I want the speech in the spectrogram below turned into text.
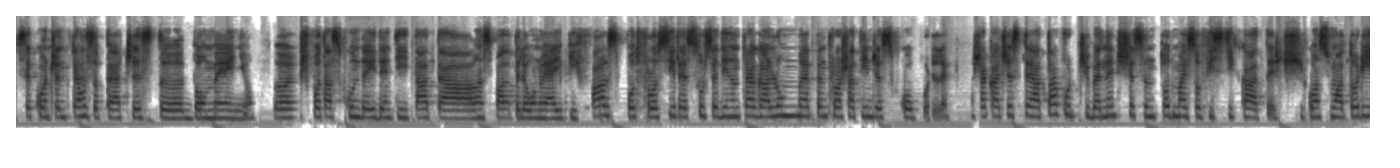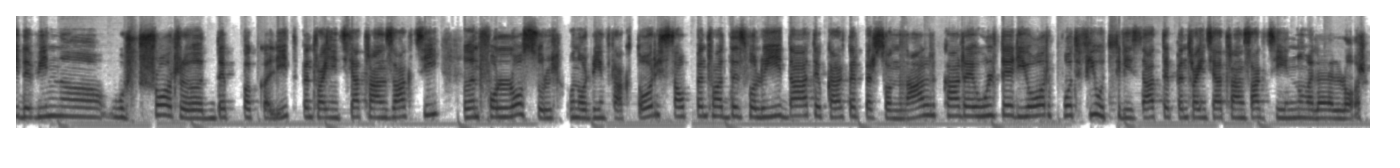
se concentrează pe acest uh, domeniu. Uh, își pot ascunde identitatea în spatele unui IP fals, pot folosi resurse din întreaga lume pentru a-și atinge scopurile. Așa că aceste atacuri cibernetice sunt tot mai sofisticate și consumatorii devin uh, ușor de păcălit pentru a iniția tranzacții în folosul unor infractori sau pentru a dezvălui date cu caracter personal personal care ulterior pot fi utilizate pentru a iniția tranzacții în numele lor.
